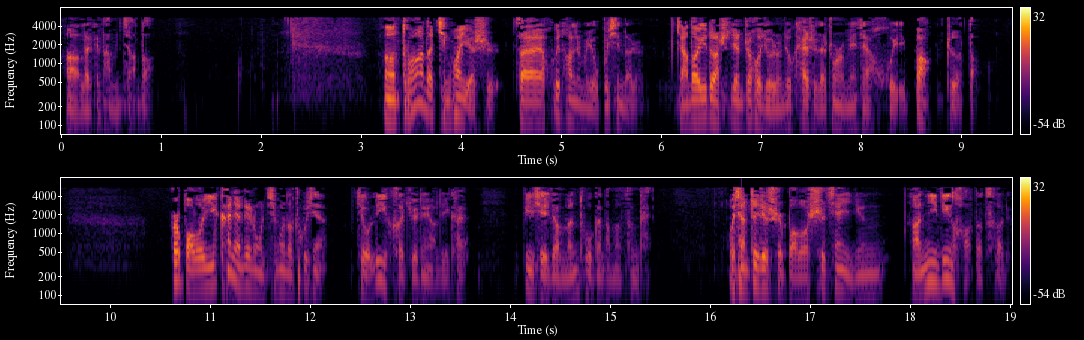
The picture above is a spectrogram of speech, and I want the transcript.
啊来给他们讲到，嗯，同样的情况也是在会堂里面有不信的人，讲到一段时间之后，有人就开始在众人面前毁谤这道，而保罗一看见这种情况的出现。就立刻决定要离开，并且叫门徒跟他们分开。我想这就是保罗事先已经啊拟定好的策略。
